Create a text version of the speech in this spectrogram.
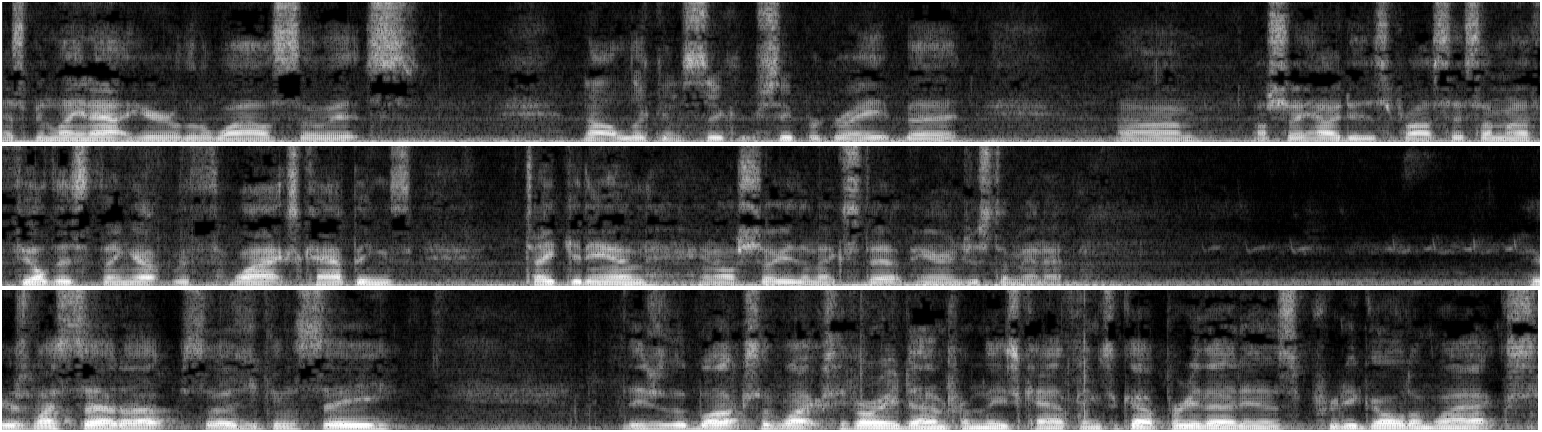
It's been laying out here a little while, so it's not looking super, super great, but um, I'll show you how I do this process. I'm gonna fill this thing up with wax cappings, take it in, and I'll show you the next step here in just a minute. Here's my setup. So as you can see, these are the blocks of wax we've already done from these cappings. Look how pretty that is. Pretty golden wax.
